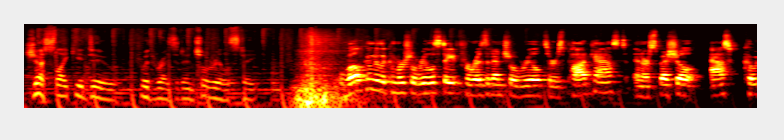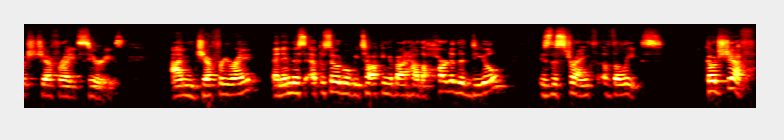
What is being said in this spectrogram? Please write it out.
just like you do with residential real estate. Welcome to the Commercial Real Estate for Residential Realtors podcast and our special Ask Coach Jeff Wright series. I'm Jeffrey Wright, and in this episode, we'll be talking about how the heart of the deal is the strength of the lease. Coach Jeff,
